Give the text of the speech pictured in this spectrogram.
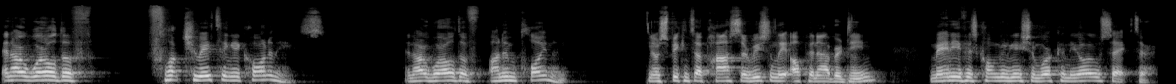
In our world of fluctuating economies, in our world of unemployment. You know, speaking to a pastor recently up in Aberdeen, many of his congregation work in the oil sector.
